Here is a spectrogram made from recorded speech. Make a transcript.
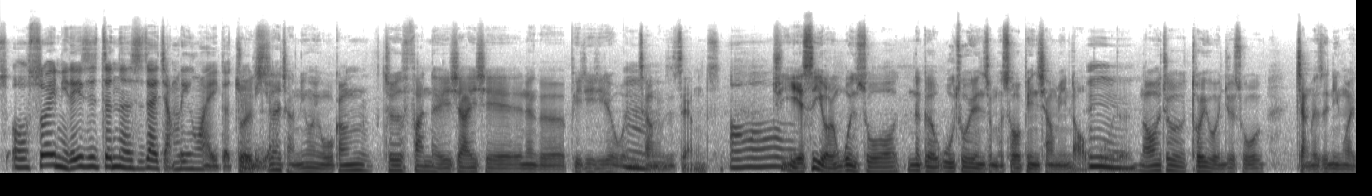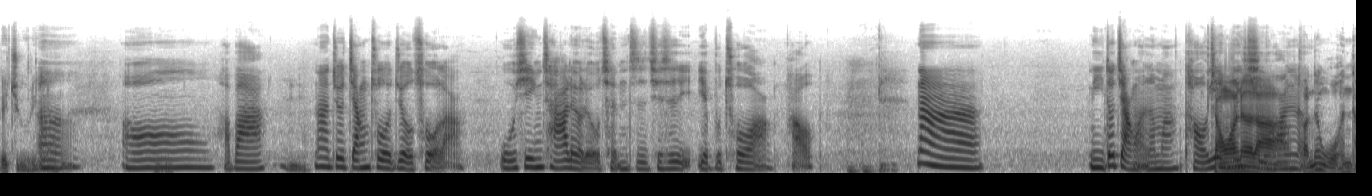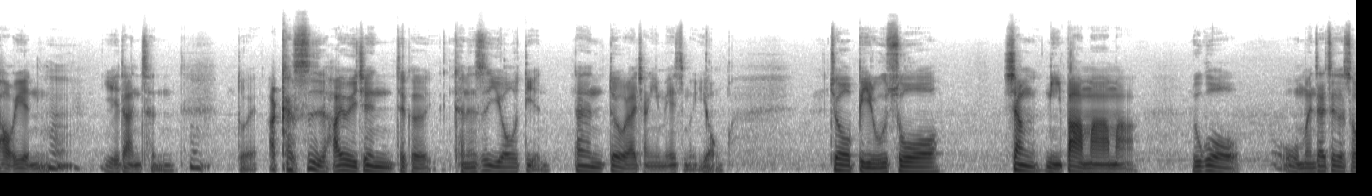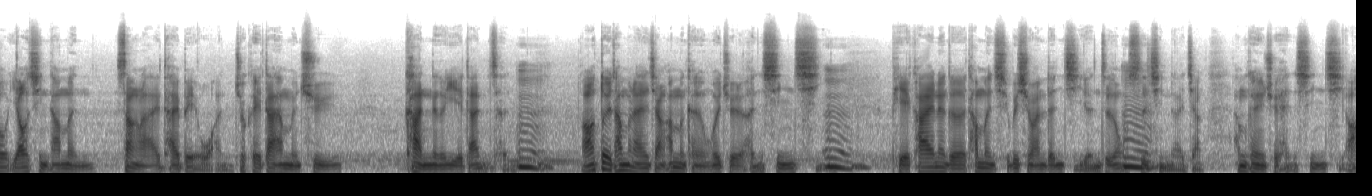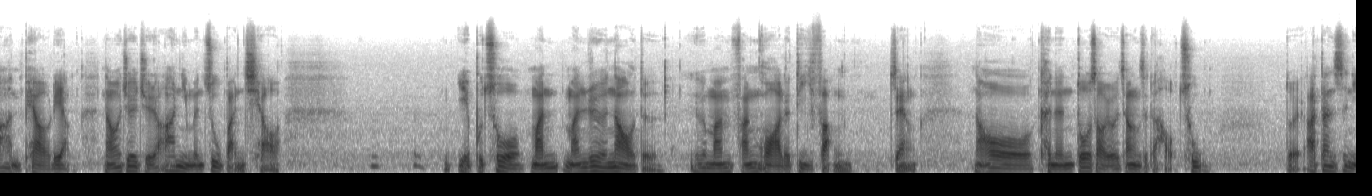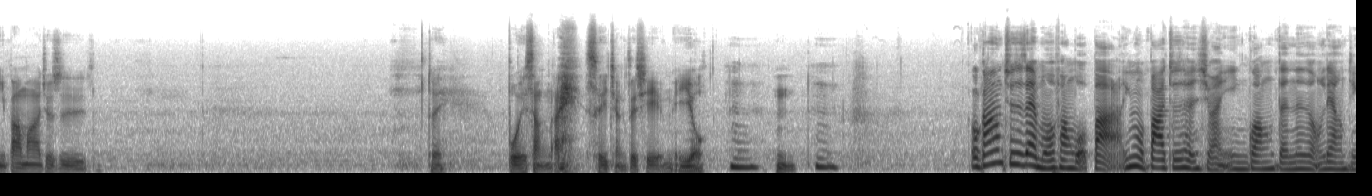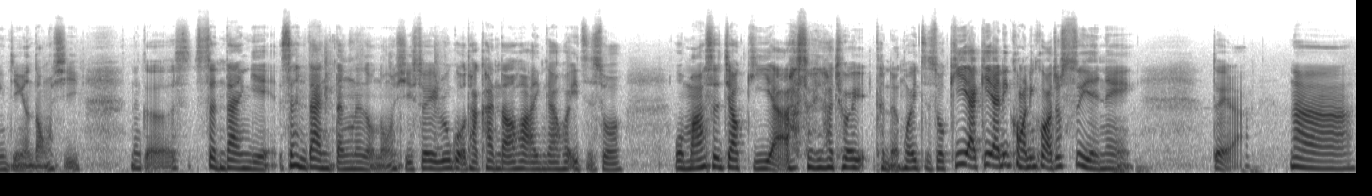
哦，所以你的意思真的是在讲另外一个剧？对，是在讲另外一个。我刚刚就是翻了一下一些那个 PTT 的文章，是这样子、嗯、哦。也是有人问说，那个吴卓源什么时候变乡民老婆的？嗯、然后就推文就说讲的是另外一个剧里。嗯，哦，嗯、好吧，嗯、那就将错就错啦，无心插柳柳橙汁，其实也不错啊。好，那。你都讲完了吗？讨厌，讲完了啦。反正我很讨厌耶诞城。嗯，对啊。可是还有一件，这个可能是优点，但对我来讲也没什么用。就比如说，像你爸妈嘛，如果我们在这个时候邀请他们上来台北玩，就可以带他们去看那个耶诞城。嗯，然后对他们来讲，他们可能会觉得很新奇。嗯。撇开那个他们喜不喜欢人挤人这种事情来讲，嗯、他们可能觉得很新奇啊，很漂亮，然后就会觉得啊，你们住板桥也不错，蛮蛮热闹的，一个蛮繁华的地方，这样，然后可能多少有这样子的好处，对啊，但是你爸妈就是对不会上来，所以讲这些也没用，嗯嗯嗯。嗯我刚刚就是在模仿我爸，因为我爸就是很喜欢荧光灯那种亮晶晶的东西，那个圣诞夜圣诞灯那种东西，所以如果他看到的话，应该会一直说，我妈是叫 Gia，，所以她就会可能会一直说 Gia Gia，，你看你看就素颜呢。对啦，那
